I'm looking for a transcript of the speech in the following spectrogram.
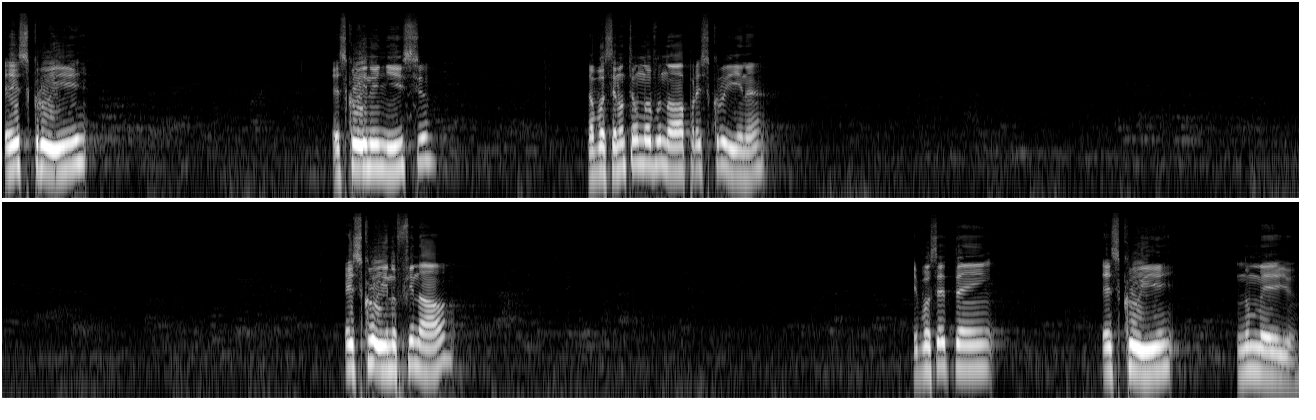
Excluir. Excluir no início. Então você não tem um novo nó para excluir, né? Excluir no final. E você tem excluir no meio.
